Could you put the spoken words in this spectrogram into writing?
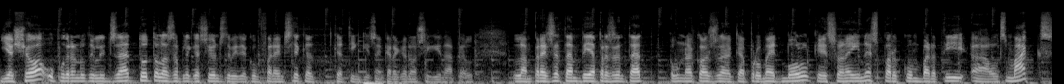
I això ho podran utilitzar totes les aplicacions de videoconferència que, que tinguis, encara que no sigui d'Apple. L'empresa també ha presentat una cosa que promet molt, que són eines per convertir els Macs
